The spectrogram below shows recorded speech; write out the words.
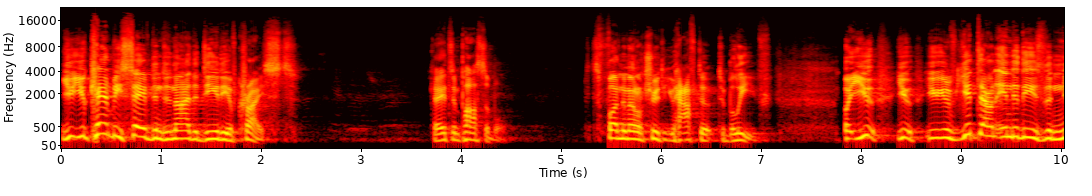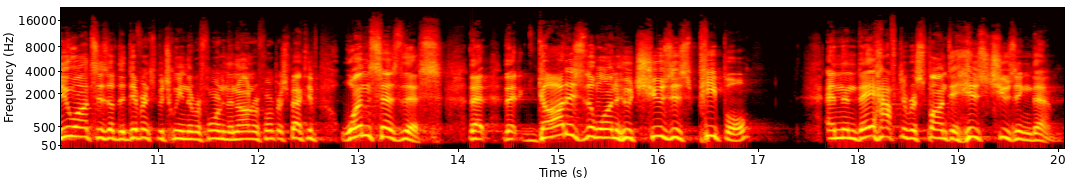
You, you can't be saved and deny the deity of Christ. Okay, it's impossible. It's fundamental truth that you have to, to believe. But you, you, you get down into these, the nuances of the difference between the reform and the non reform perspective. One says this that, that God is the one who chooses people, and then they have to respond to his choosing them.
